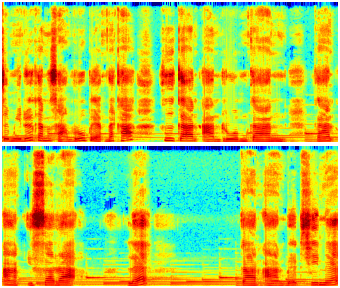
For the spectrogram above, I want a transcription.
จะมีด้วยกัน 3 รูปแบบนะคะ คือการอ่านรวมกัน การอ่านอิสระ และการอ่านแบบชี้แนะ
